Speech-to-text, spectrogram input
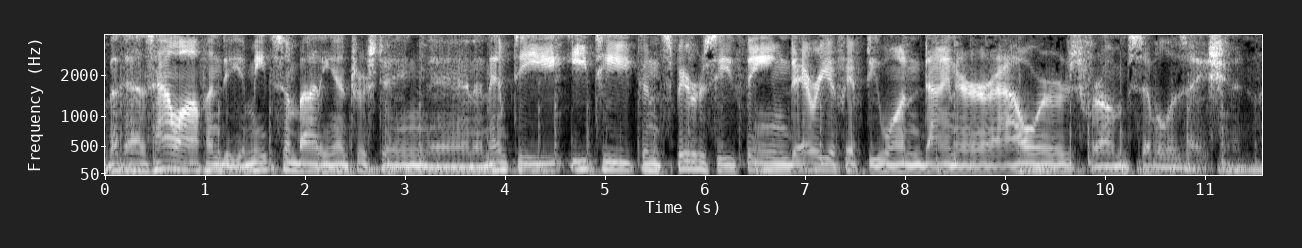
Because how often do you meet somebody interesting in an empty ET conspiracy themed Area 51 diner hours from civilization?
